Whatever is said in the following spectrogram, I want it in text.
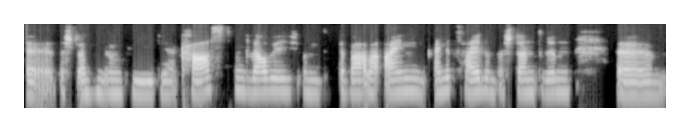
äh, da standen irgendwie der Cast drin, glaube ich, und da war aber ein, eine Zeile und da stand drin, ähm,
